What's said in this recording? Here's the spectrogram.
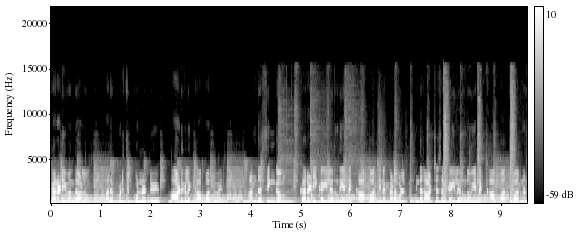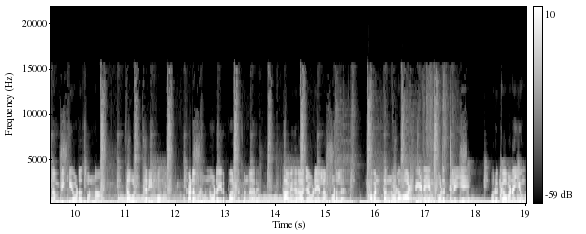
கரடி வந்தாலும் அதை பிடிச்சி கொன்னுட்டு ஆடுகளை காப்பாத்துவேன். அந்த சிங்கம் கரடி கையில இருந்து என்னை காப்பாத்தின கடவுள் இந்த ராட்சசன் கையில இருந்தும் என்னை காப்பாத்துவார்னு நம்பிக்கையோட சொன்னான். தவுல் சரி இப்போ கடவுள் உன்னோட இருப்பார்னு சொன்னாரு. தாவீது ராஜாவுடைய எல்லாம் போடல. அவன் தன்னோட ஆட்டு இடையன் கோலத்திலேயே ஒரு கவனையும்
